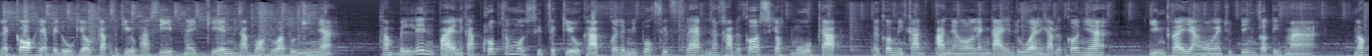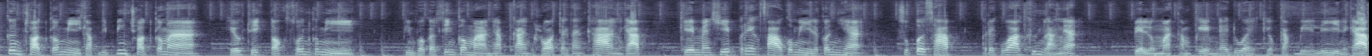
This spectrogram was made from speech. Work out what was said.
และก็ขยับไปดูเกี่ยวกับสกิลพาสซีฟในเกมนะครับบอกเลยว่าตัวนี้เนี่ย ทำเป็นเล่นไปนะครับ ครบทั้งหมด 10 สกิลครับ ก็จะมีพวกฟิฟแฟลปนะครับ แล้วก็สกอตมูฟครับ แล้วก็มีการปั่นอย่างลงแรงได้ด้วยนะครับ แล้วก็เนี้ยยิงไกลอย่างลงแรงชูตติ้งก็ติดมาน็อกเกิลช็อตก็มีครับ ดิปปิ้งช็อตก็มา เฮลทริกตอกส้นก็มี พินโฟกัสซิ่งก็มานะครับ การครอสจากด้านข้างนะครับ เกมแมนชิพเรียกฟาวก็มี แล้วก็เนี้ยซูเปอร์ซับเรียกว่าครึ่งหลังเนี่ยเปลี่ยนลงมาทำเกมได้ด้วยเกี่ยวกับเบลลี่นะครับ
